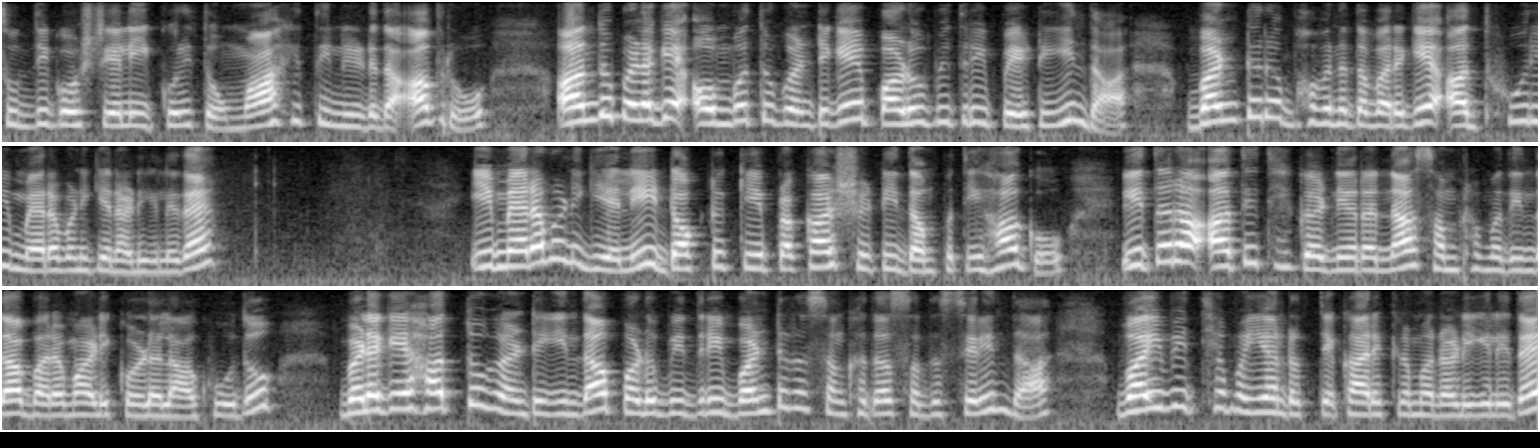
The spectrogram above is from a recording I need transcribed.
ಸುದ್ದಿಗೋಷ್ಠಿಯಲ್ಲಿ ಈ ಕುರಿತು ಮಾಹಿತಿ ನೀಡಿದ ಅವರು, ಅಂದು ಬೆಳಗ್ಗೆ ಒಂಬತ್ತು ಗಂಟೆಗೆ ಪಡುಬಿದ್ರಿ ಪೇಟೆಯಿಂದ ಬಂಟರ ಭವನದವರೆಗೆ ಅದ್ಧೂರಿ ಮೆರವಣಿಗೆ ನಡೆಯಲಿದೆ. ಈ ಮೆರವಣಿಗೆಯಲ್ಲಿ ಡಾಕ್ಟರ್ ಕೆ ಪ್ರಕಾಶ್ ಶೆಟ್ಟಿ ದಂಪತಿ ಹಾಗೂ ಇತರ ಅತಿಥಿ ಗಣ್ಯರನ್ನ ಸಂಭ್ರಮದಿಂದ ಬರಮಾಡಿಕೊಳ್ಳಲಾಗುವುದು. ಬೆಳಗ್ಗೆ ಹತ್ತು ಗಂಟೆಯಿಂದ ಪಡುಬಿದ್ರಿ ಬಂಟರ ಸಂಘದ ಸದಸ್ಯರಿಂದ ವೈವಿಧ್ಯಮಯ ನೃತ್ಯ ಕಾರ್ಯಕ್ರಮ ನಡೆಯಲಿದೆ.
